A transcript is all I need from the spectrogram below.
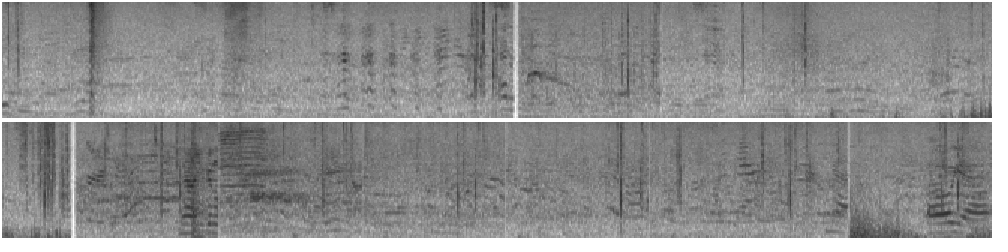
Now you're going to... Oh, yeah.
